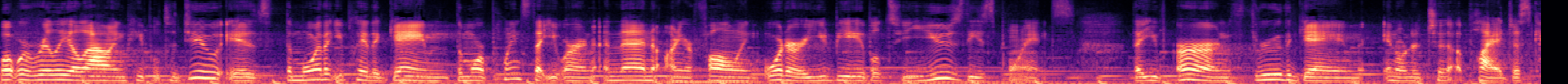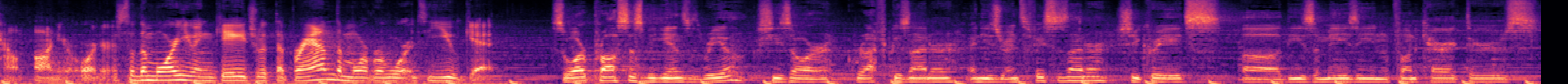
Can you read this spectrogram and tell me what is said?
What we're really allowing people to do is the more that you play the game, the more points that you earn, and then on your following order, you'd be able to use these points that you've earned through the game in order to apply a discount on your order. So the more you engage with the brand, the more rewards you get. So our process begins with Ria. She's our graphic designer and user interface designer. She creates uh, these amazing and fun characters,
